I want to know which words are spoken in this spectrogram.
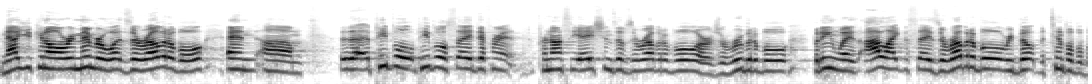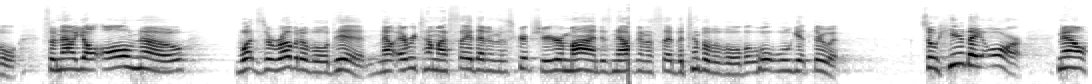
now you can all remember what Zerubbabel, and um, people, people say different pronunciations of Zerubbabel or Zerubbabel, but anyways, I like to say Zerubbabel rebuilt the temple. So now y'all all know what Zerubbabel did. Now, every time I say that in the scripture, your mind is now going to say the temple, but we'll, we'll get through it. So here they are. Now,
